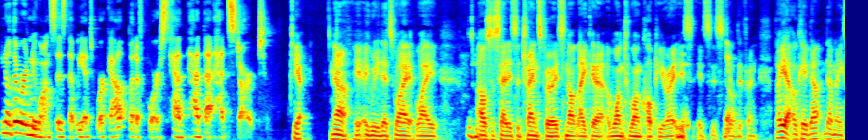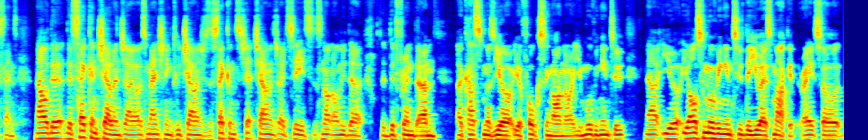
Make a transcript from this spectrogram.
you know, there were nuances that we had to work out, but of course, had had that head start. Yeah, no, I agree. That's why why Mm-hmm. I also said it's a transfer. It's not like a, one to one copy, right? It's it's, it's still yeah. different. But yeah, okay, that, that makes sense. Now the the second challenge I was mentioning two challenges. The second ch- challenge I'd see it's, it's not only the the different um, uh, customers you're you're focusing on or you're moving into. Now you're you're also moving into the U.S. market, right? So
